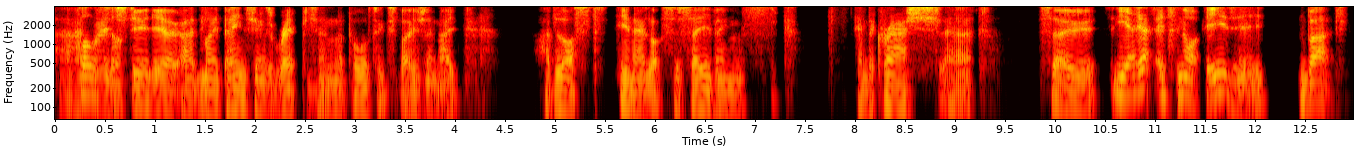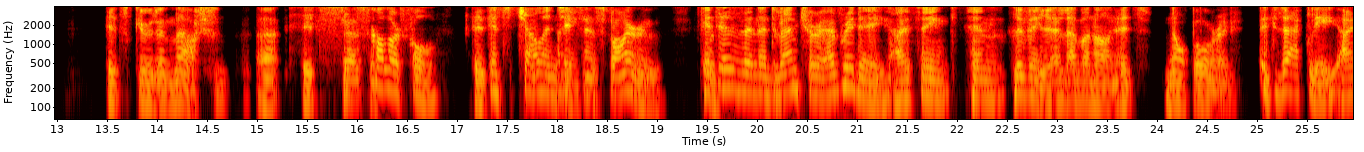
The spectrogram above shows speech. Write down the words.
I had Also- my studio, I had my paintings ripped in the port explosion. I, I've lost, you know, lots of savings in the crash. Uh, so Yes. yeah, it's not easy, but it's good enough. Uh, it's it's certain- colorful. It's, it's challenging. It's inspiring. It is an adventure every day, I think, in living Yeah. in Lebanon. It's not boring. Exactly. I,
